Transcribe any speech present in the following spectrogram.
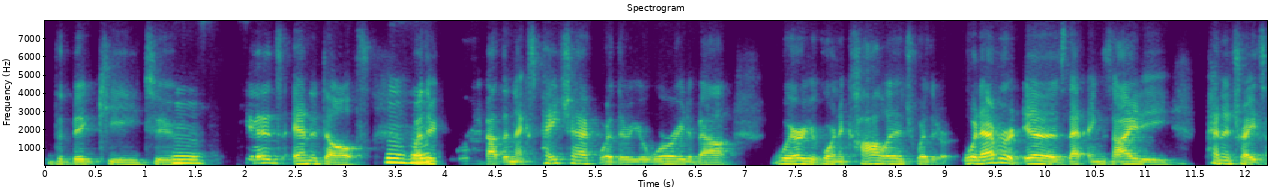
the big key to mm. Kids and adults mm-hmm. whether you're worried about the next paycheck whether you're worried about where you're going to college whether whatever it is that anxiety penetrates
